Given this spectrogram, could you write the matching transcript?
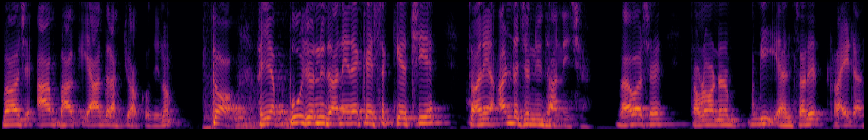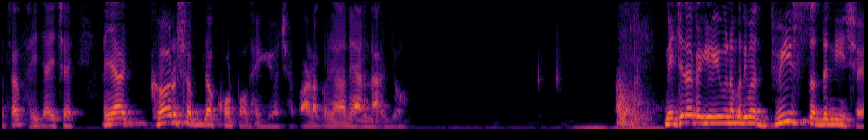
બરાબર છે? આ ભાગ યાદ રાખજો આકૃતિનો તો અહીંયા પૂજન્યુધાનીને કહી શકીએ છીએ, તો અને અંડજન્યુધાની છે. બરાબર છે? તમારા માટે બી આન્સર એ રાઈટ આન્સર થઈ જાય છે. અહીંયા ઘર શબ્દ ખોટો થઈ ગયો છે. બાળકો, જરા ધ્યાન રાખજો. નીચેના પૈકી એવી વનસ્પતિમાં દ્વિસદની છે.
